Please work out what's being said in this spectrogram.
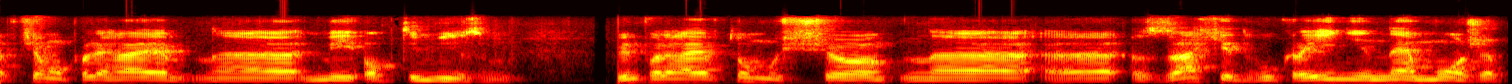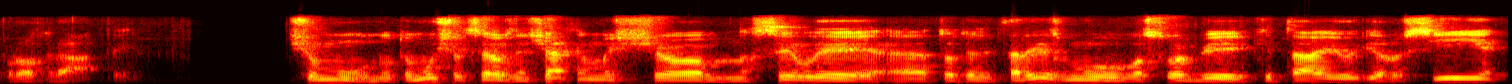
в чому полягає мій оптимізм? Він полягає в тому, що Захід в Україні не може програти. Чому? Ну тому що це означатиме, що сили е, тоталітаризму в особі Китаю і Росії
